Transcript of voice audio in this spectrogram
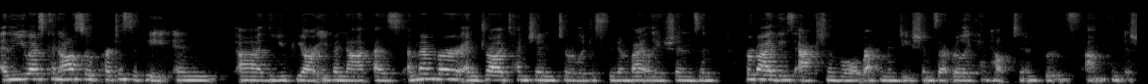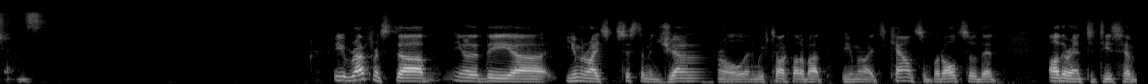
And the US can also participate in uh, the UPR, even not as a member, and draw attention to religious freedom violations and provide these actionable recommendations that really can help to improve um, conditions. You referenced, uh, you know, the uh, human rights system in general, and we've talked a lot about the Human Rights Council, but also that other entities have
